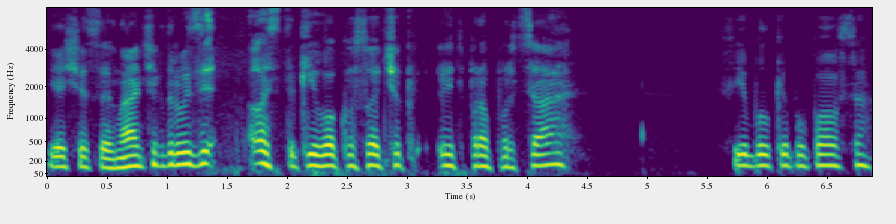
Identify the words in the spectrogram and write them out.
Є ще сигнальчик, друзі. Ось такий кусочок від прапорця. Фібулки попався.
